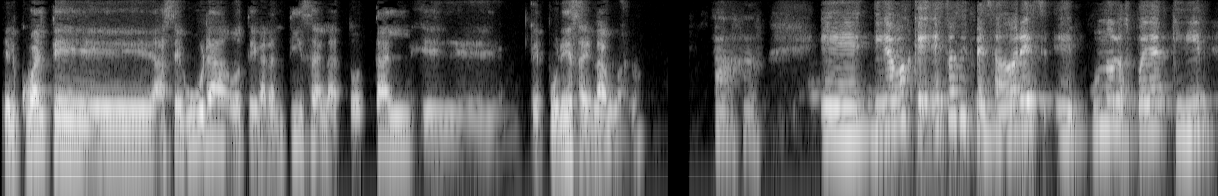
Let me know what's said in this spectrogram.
el cual te asegura o te garantiza la total eh, pureza del agua. ¿no? Ajá. Eh, digamos que estos dispensadores eh, uno los puede adquirir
